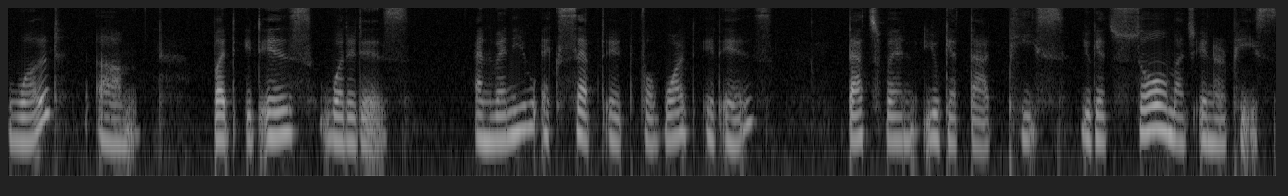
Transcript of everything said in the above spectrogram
world, um, but it is what it is. And when you accept it for what it is, that's when you get that peace. You get so much inner peace.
